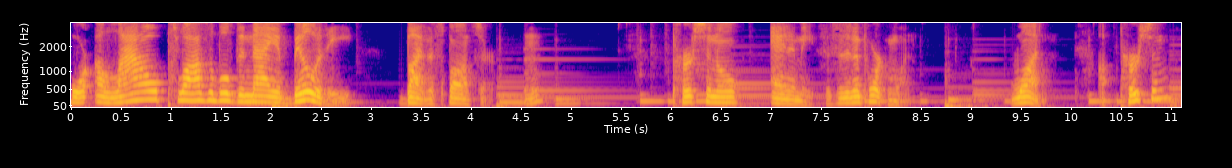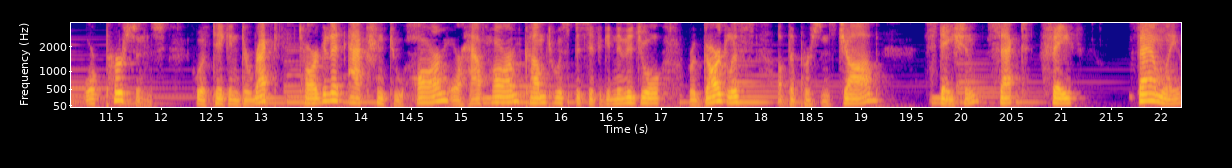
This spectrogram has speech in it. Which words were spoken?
or allow plausible deniability by the sponsor. Hmm? Personal enemies. This is an important one. One, a person or persons who have taken direct, targeted action to harm or have harm come to a specific individual, regardless of the person's job, station, sect, faith, family,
